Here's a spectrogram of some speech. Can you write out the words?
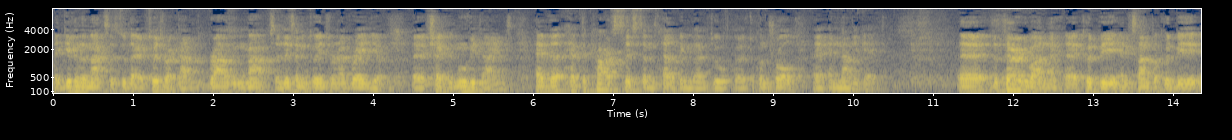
uh, giving them access to their Twitter account, browsing maps, uh, listening to internet radio, uh, check the movie times, have the, have the car systems helping them to, uh, to control uh, and navigate. Uh, the third one could be, an example could be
